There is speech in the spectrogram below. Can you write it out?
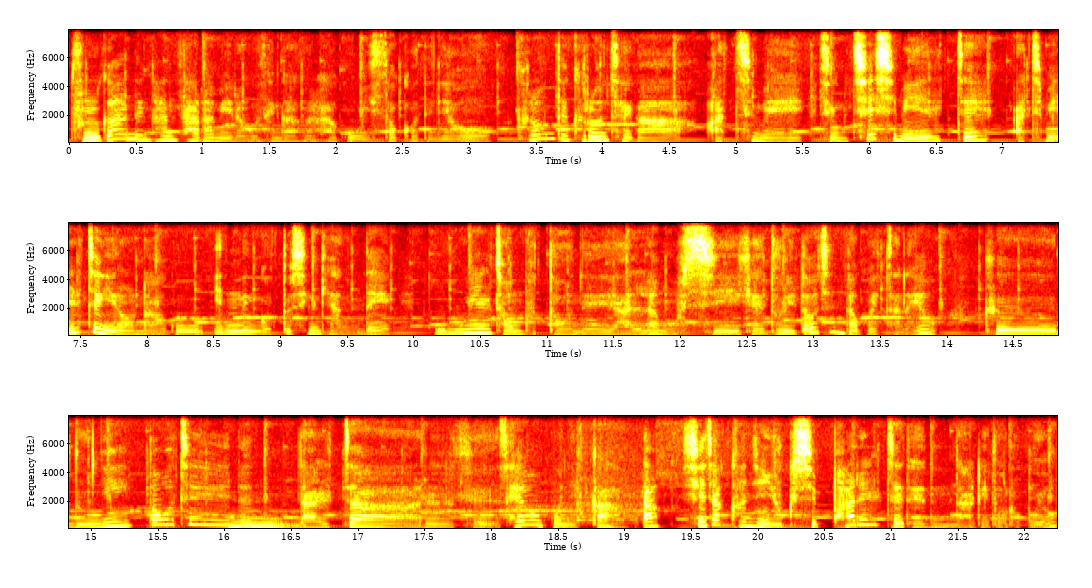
불가능한 사람이라고 생각을 하고 있었거든요. 그런데 그런 제가 아침에 지금 72일째 아침에 일찍 일어나고 있는 것도 신기한데 5일 전부터는 알람 없이 그냥 눈이 떠진다고 했잖아요. 그 눈이 떠지는 날짜를 그 세어보니까 딱 시작한 지 68일째 되는 날이더라고요.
